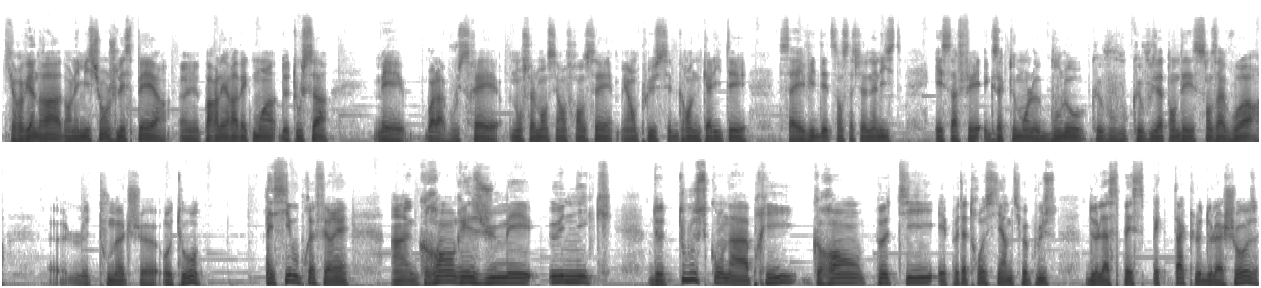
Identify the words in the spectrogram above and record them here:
qui reviendra dans l'émission, je l'espère, euh, parler avec moi de tout ça. Mais voilà, vous serez, non seulement c'est en français, mais en plus c'est de grande qualité, ça évite d'être sensationnaliste et ça fait exactement le boulot que vous, que vous attendez sans avoir euh, le too much euh, autour. Et si vous préférez un grand résumé unique de tout ce qu'on a appris, grand, petit, et peut-être aussi un petit peu plus de l'aspect spectacle de la chose,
